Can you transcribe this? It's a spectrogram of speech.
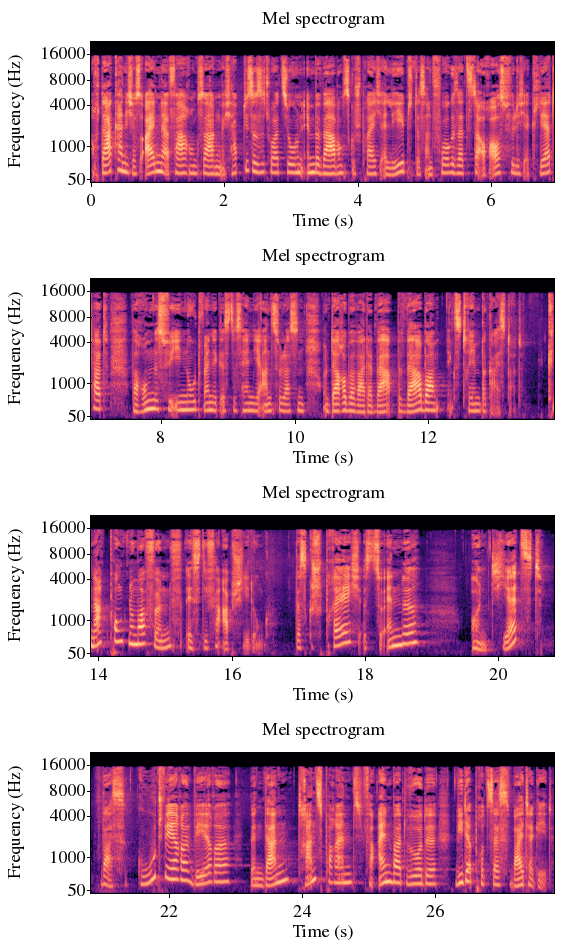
Auch da kann ich aus eigener Erfahrung sagen, ich habe diese Situation im Bewerbungsgespräch erlebt, dass ein Vorgesetzter auch ausführlich erklärt hat, warum es für ihn notwendig ist, das Handy anzulassen. Und darüber war der Bewerber extrem begeistert. Knackpunkt Nummer 5 ist die Verabschiedung. Das Gespräch ist zu Ende. Und jetzt, was gut wäre, wäre, wenn dann transparent vereinbart würde, wie der Prozess weitergeht.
